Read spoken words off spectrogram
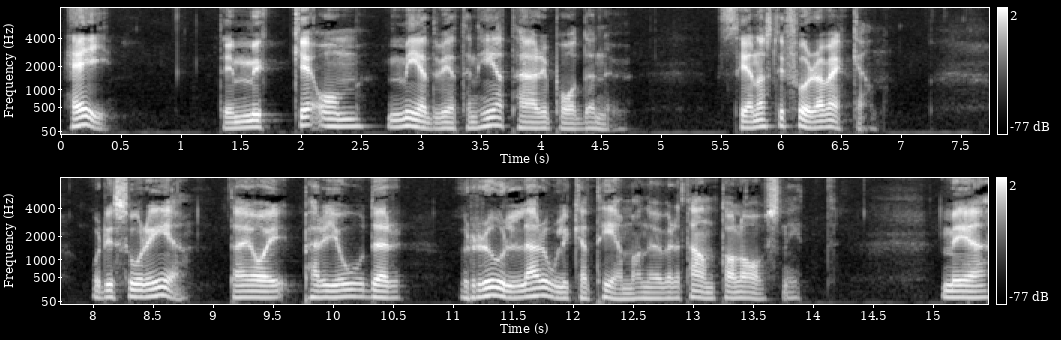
Hej! Det är mycket om medvetenhet här i podden nu. Senast i förra veckan. Och det är så det är. Där jag i perioder rullar olika teman över ett antal avsnitt. Med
